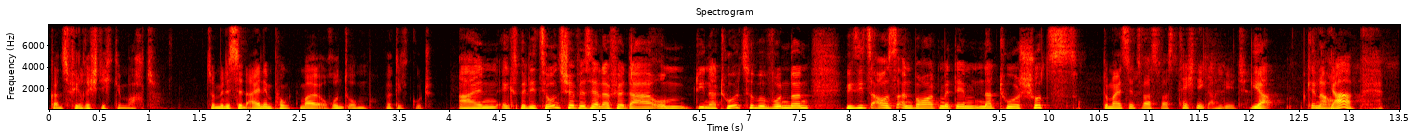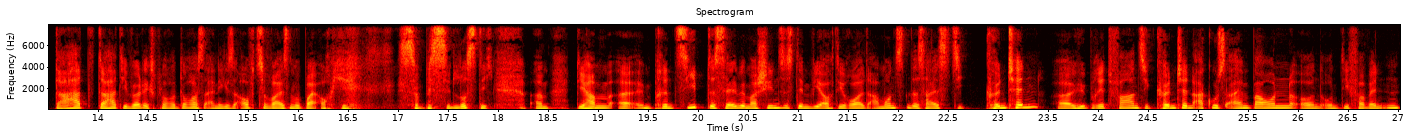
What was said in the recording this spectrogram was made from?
ganz viel richtig gemacht. Zumindest in einem Punkt mal rundum wirklich gut. Ein Expeditionsschiff ist ja dafür da, um die Natur zu bewundern. Wie sieht's aus an Bord mit dem Naturschutz? Du meinst jetzt was, was Technik angeht? Ja, genau. Ja, da hat, da hat die World Explorer durchaus einiges aufzuweisen, wobei auch hier ist so ein bisschen lustig. Ähm, die haben äh, im Prinzip dasselbe Maschinensystem wie auch die Roald Amundsen. Das heißt, sie könnten äh, Hybrid fahren, sie könnten Akkus einbauen und, und die verwenden,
